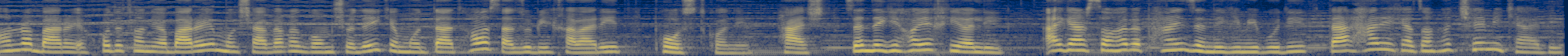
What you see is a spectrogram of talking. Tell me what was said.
آن را برای خودتان یا برای مشوق گم شده که مدت هاست از او بیخبرید پست کنید. 8 زندگی های خیالی. اگر صاحب پنج زندگی می بودید در هر یک از آنها چه می کردید؟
